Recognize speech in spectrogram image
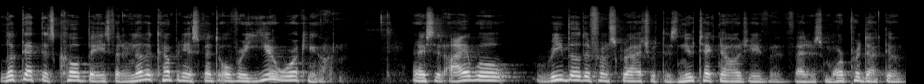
looked at this code base that another company had spent over a year working on. And I said, I will rebuild it from scratch with this new technology that is more productive,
